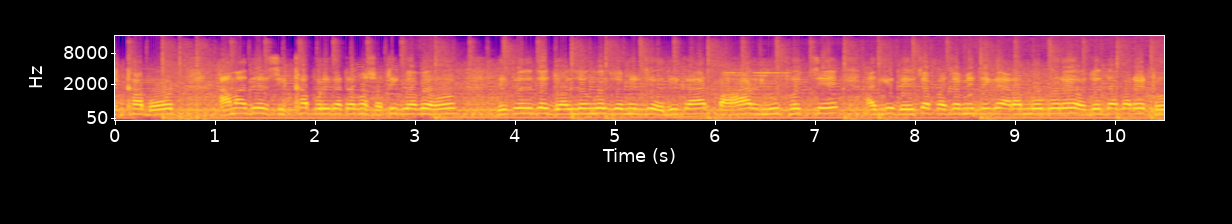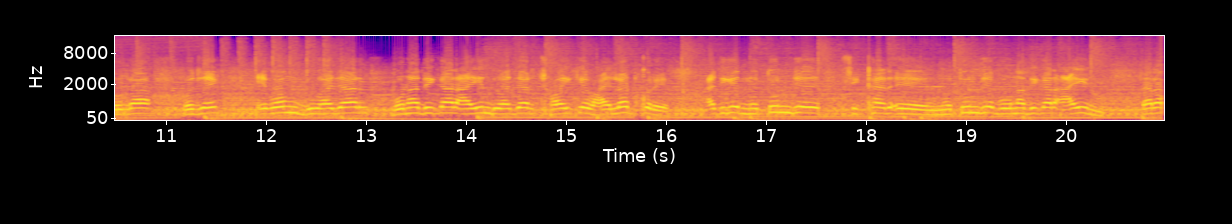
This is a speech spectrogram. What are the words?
শিক্ষা বোর্ড, আমাদের শিক্ষা পরিকাঠামো সঠিকভাবে হোক। দ্বিতীয়ত যে জল জঙ্গল জমির যে অধিকার, পাহাড় লুট হচ্ছে। আজকে দেউচা পাচামি থেকে আরম্ভ করে অযোধ্যা পাড়ে ঠোরগা প্রজেক্ট এবং দু হাজার বনাধিকার আইন দু হাজার ছয়কে ভাইলট করে আজকে নতুন যে শিক্ষার নতুন যে বনাধিকার আইন তারা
